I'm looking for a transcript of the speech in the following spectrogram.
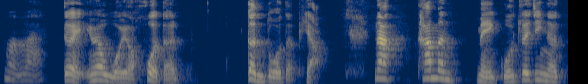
妈妈。对，因为我有获得更多的票。那他们美国最近的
